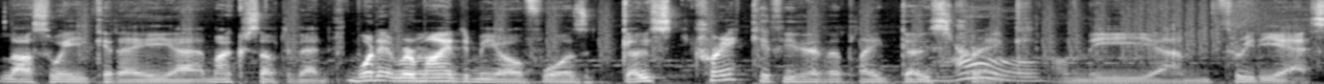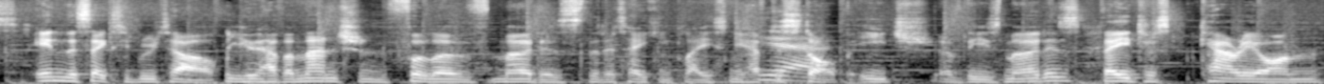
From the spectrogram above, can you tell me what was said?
last week at a uh, Microsoft event. What it reminded me of was Ghost Trick, if you've ever played Ghost Oh. Trick on the um, 3DS. In the Sexy Brutale, you have a mansion full of murders that are taking place, and you have Yeah. to stop each of these murders. They just carry on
